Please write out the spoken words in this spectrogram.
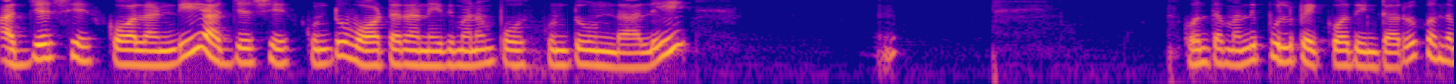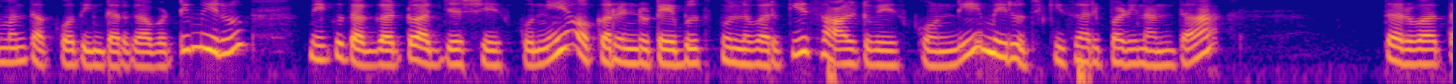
అడ్జస్ట్ చేసుకోవాలండి. అడ్జస్ట్ చేసుకుంటూ వాటర్ అనేది మనం పోసుకుంటూ ఉండాలి. కొంతమంది పులుపు ఎక్కువ తింటారు కొంతమంది తక్కువ తింటారు కాబట్టి మీరు మీకు తగ్గట్టు అడ్జస్ట్ చేసుకుని ఒక రెండు టేబుల్ స్పూన్ల వరకు సాల్ట్ వేసుకోండి. మీ రుచికి సరిపడినంత. తర్వాత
